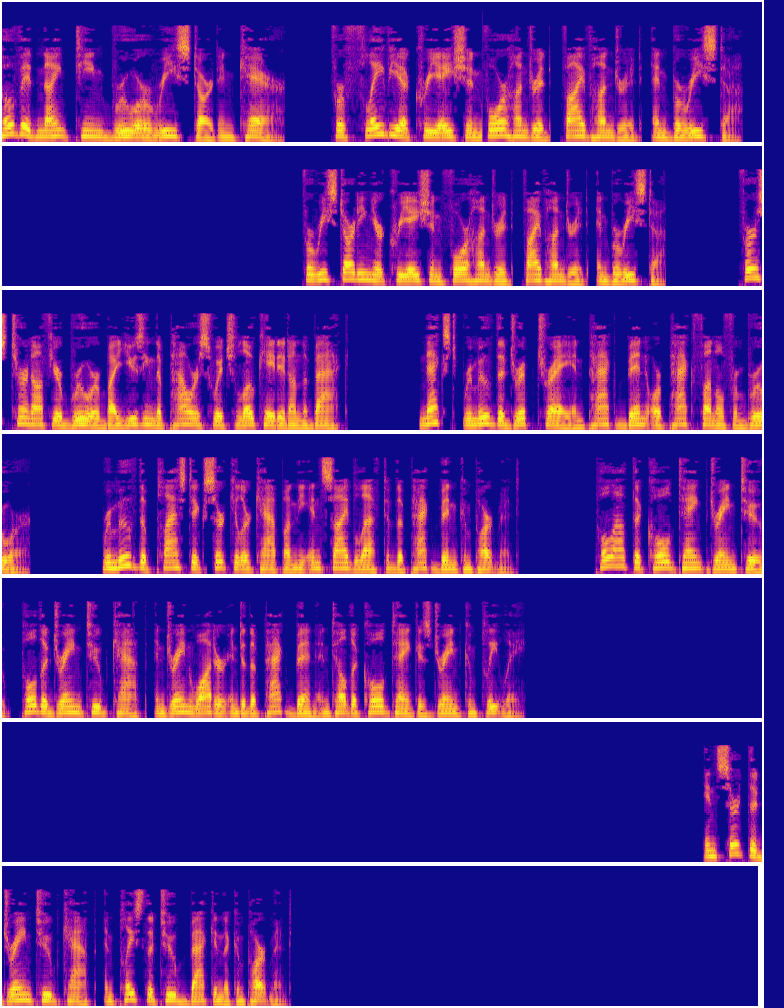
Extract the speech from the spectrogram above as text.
COVID-19 brewer restart and care. For Flavia Creation 400, 500, and Barista. For restarting your Creation 400, 500, and Barista. First turn off your brewer by using the power switch located on the back. Next, remove the drip tray and pack bin or pack funnel from brewer. Remove the plastic circular cap on the inside left of the pack bin compartment. Pull out the cold tank drain tube, pull the drain tube cap, and drain water into the pack bin until the cold tank is drained completely. Insert the drain tube cap, and place the tube back in the compartment.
